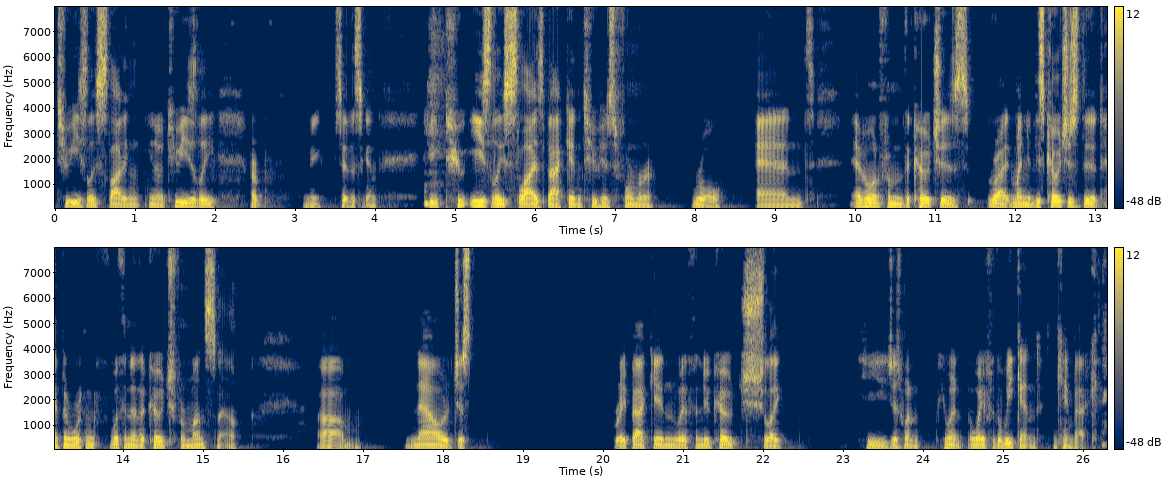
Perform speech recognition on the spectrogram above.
too easily sliding. You know, too easily. Or let me say this again. He too easily slides back into his former role, and everyone from the coaches, right? Mind you, these coaches that have been working with another coach for months now, um, now are just right back in with a new coach, like he just went he went away for the weekend and came back.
